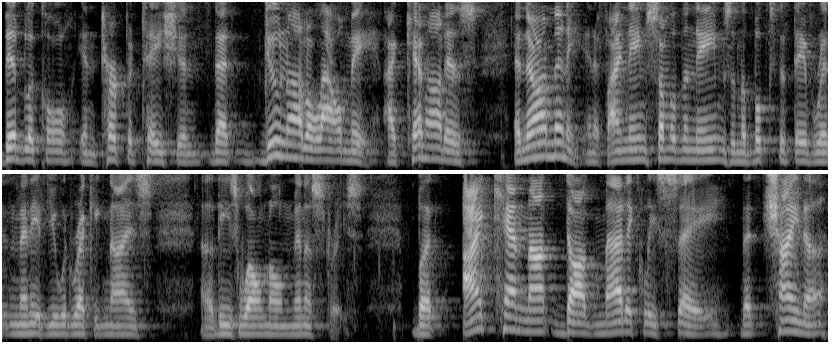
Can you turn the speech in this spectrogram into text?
biblical interpretation that do not allow me. I cannot, as, and there are many, and if I name some of the names in the books that they've written, many of you would recognize these well known ministries. But I cannot dogmatically say that China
